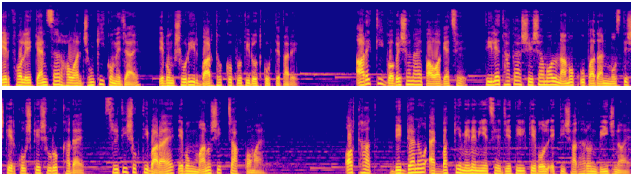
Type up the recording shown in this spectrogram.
এর ফলে ক্যান্সার হওয়ার ঝুঁকি কমে যায় এবং শরীর বার্ধক্য প্রতিরোধ করতে পারে। আরেকটি গবেষণায় পাওয়া গেছে, তিলে থাকা শেষামল নামক উপাদান মস্তিষ্কের কোষকে সুরক্ষা দেয়, স্মৃতিশক্তি বাড়ায় এবং মানসিক চাপ কমায়। অর্থাৎ, বিজ্ঞানও এক বাক্যে মেনে নিয়েছে যে তিল কেবল একটি সাধারণ বীজ নয়,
